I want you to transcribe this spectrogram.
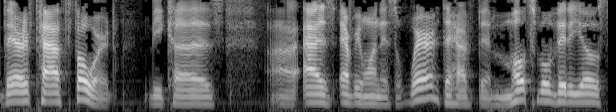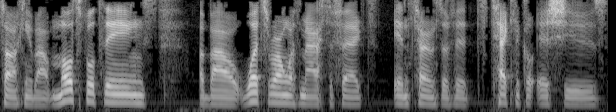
their path forward because uh, as everyone is aware, there have been multiple videos talking about multiple things about what's wrong with Mass Effect in terms of its technical issues.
